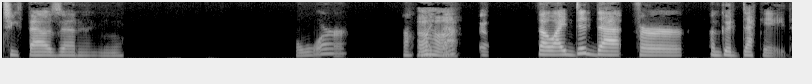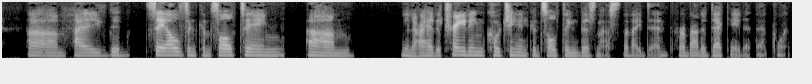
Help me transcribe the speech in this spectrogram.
two thousand four, something Uh-huh. like that. So I did that for a good decade. Um, I did sales and consulting. Um, you know, I had a training, coaching, and consulting business that I did for about a decade at that point.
